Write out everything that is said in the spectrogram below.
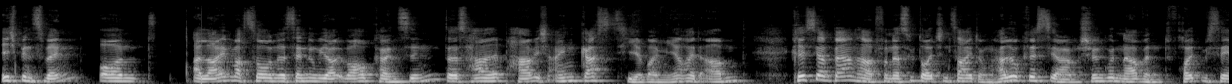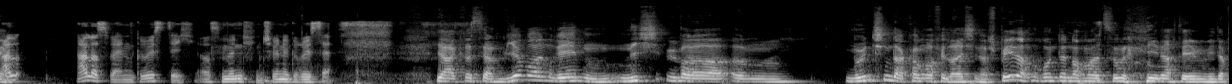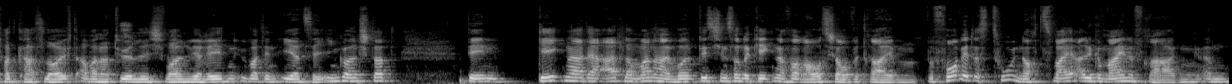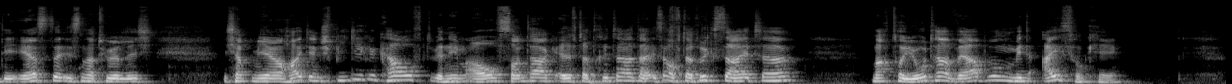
Ich bin Sven und allein macht so eine Sendung ja überhaupt keinen Sinn. Deshalb habe ich einen Gast hier bei mir heute Abend. Christian Bernhard von der Süddeutschen Zeitung. Hallo Christian, schönen guten Abend. Freut mich sehr. Hallo, Hallo Sven, grüß dich aus München. Schöne Grüße. Ja, Christian, wir wollen reden nicht über ähm, München, da kommen wir vielleicht in der späteren Runde nochmal zu, je nachdem, wie der Podcast läuft. Aber natürlich wollen wir reden über den ERC Ingolstadt, den Gegner der Adler Mannheim, wollen ein bisschen so eine Gegnervorausschau betreiben. Bevor wir das tun, noch zwei allgemeine Fragen. Ähm, die erste ist natürlich, ich habe mir heute den Spiegel gekauft. Wir nehmen auf Sonntag, 11.3. Da ist auf der Rückseite macht Toyota Werbung mit Eishockey.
